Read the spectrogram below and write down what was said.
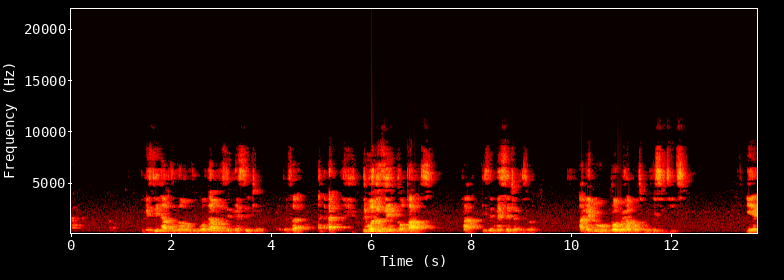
have May have the love of the world. That one is a message. That's how- the word does it encompass. Ah, it's a message on its own. And maybe we'll- God will help us revisit it. Yeah,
